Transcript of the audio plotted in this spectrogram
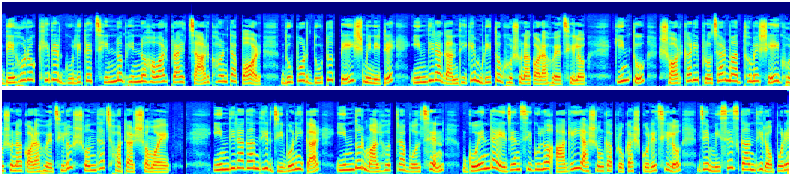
দেহরক্ষীদের গুলিতে ছিন্ন ভিন্ন হওয়ার প্রায় চার ঘণ্টা পর দুপুর দুটো তেইশ মিনিটে ইন্দিরা গান্ধীকে মৃত ঘোষণা করা হয়েছিল। কিন্তু সরকারি প্রচার মাধ্যমে সেই ঘোষণা করা হয়েছিল সন্ধ্যা ছটার সময়ে। ইন্দিরা গান্ধীর জীবনীকার ইন্দোর মালহোত্রা বলছেন, গোয়েন্দা এজেন্সিগুলো আগেই আশঙ্কা প্রকাশ করেছিল যে মিসেস গান্ধীর ওপরে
